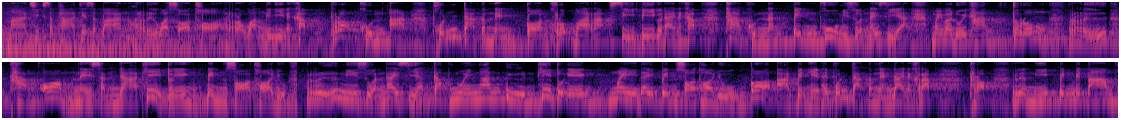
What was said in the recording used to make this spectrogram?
สมาชิกสภาเทศบาล หรือว่าสอทอระวังดีๆนะครับ เพราะคุณอาจพ้นจากตำแหน่งก่อนครบวาระ 4 ปีก็ได้นะครับ ถ้าคุณนั้นเป็นผู้มีส่วนได้เสีย ไม่ว่าโดยทางตรงหรือทางอ้อมในสัญญาที่ตัวเองเป็นสอทออยู่ หรือมีส่วนได้เสียกับหน่วยงานอื่นที่ตัวเองไม่ได้เป็นสอทออยู่ ก็อาจเป็นเหตุให้พ้นจากตำแหน่งได้นะครับ เพราะเรื่องนี้เป็นไปตามพ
